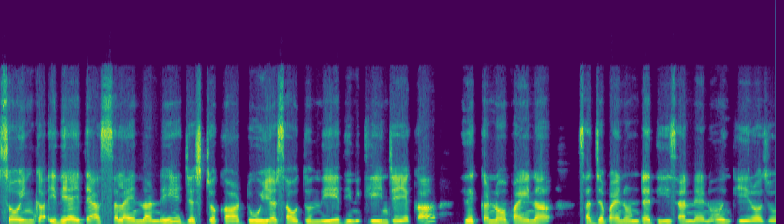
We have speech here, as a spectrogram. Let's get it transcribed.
సో ఇంకా ఇది అయితే అస్సలు అయిందండి జస్ట్ ఒక టూ ఇయర్స్ అవుతుంది దీన్ని క్లీన్ చేయక. ఇది ఎక్కడనో పైన సజ్జ పైన ఉంటే తీసాను నేను. ఇంక ఈ రోజు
